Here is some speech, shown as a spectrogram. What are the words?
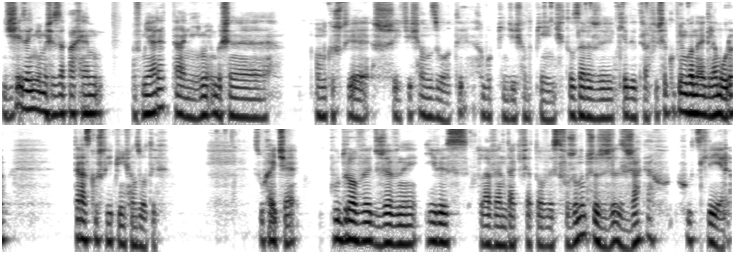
Dzisiaj zajmiemy się zapachem w miarę tanim, bo się on kosztuje 60 zł albo 55. To zależy kiedy trafisz. Ja kupiłem go na Eglamour. Teraz kosztuje 50 zł. Słuchajcie, pudrowy, drzewny irys lawenda kwiatowy stworzony przez Jacques'a Hutzlier.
